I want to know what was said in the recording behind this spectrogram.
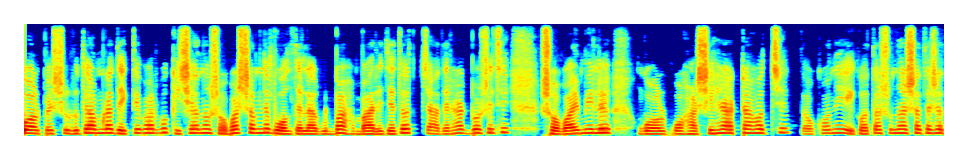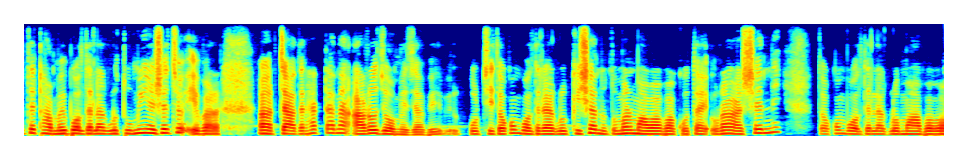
গল্পের শুরুতে আমরা দেখতে পারব কিষানু সবার সামনে বলতে লাগল, বাহ, বাড়িতে তো চাঁদের হাট বসেছে। সবাই মিলে গল্প, হাসি হাটটা হচ্ছে। তখনই এই কথা শোনার সাথে সাথে ঠামে বলতে লাগল, তুমি এসেছ, এবার চাঁদের হাটটা না আরও জমে যাবে? করছি। তখন বলতে লাগল কিষানু তোমার মা বাবা কোথায়? ওরা আসেননি? তখন বলতে লাগল, মা বাবা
